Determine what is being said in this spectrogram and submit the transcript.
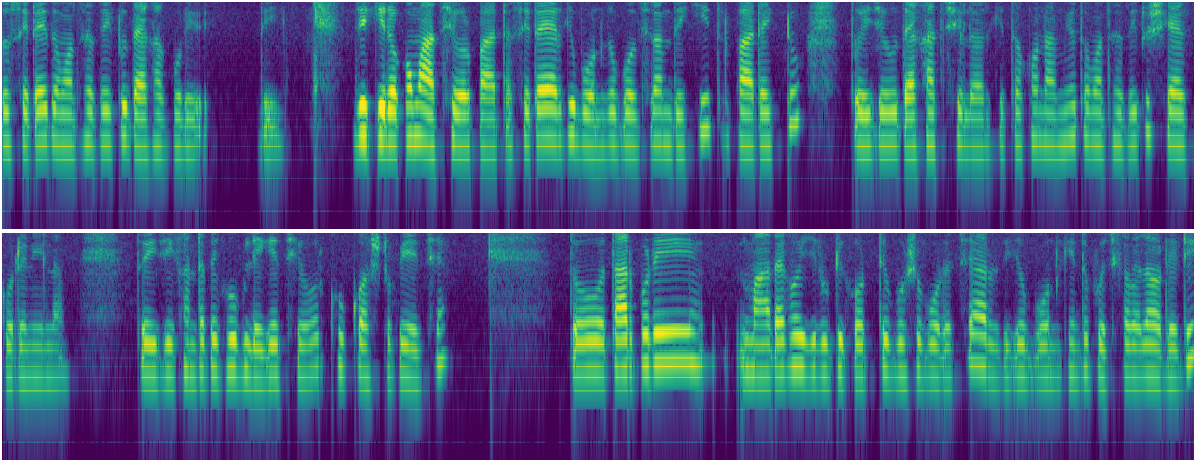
তো সেটাই তোমাদের সাথে একটু দেখা করে দিই, যে কীরকম আছে ওর পাটা। সেটাই আর কি বোনকে বলছিলাম, দেখি তোর পাটা একটু। তো এই যে ও দেখাচ্ছিল আর কি। তখন আমিও তোমাদের সাথে একটু শেয়ার করে নিলাম। তো এই যে এখানটাতে খুব লেগেছে ওর, খুব কষ্ট পেয়েছে। তো তারপরে মা দেখো এই রুটি করতে বসে পড়েছে আর ওদিকে বোন কিন্তু ফুচকাবেলা অলরেডি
